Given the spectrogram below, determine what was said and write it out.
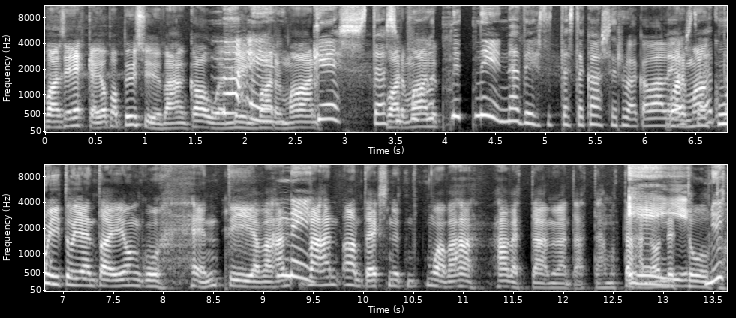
Vaan se ehkä jopa pysyy vähän kauemmin Ei varmaan. kestä. varmaan- Sä nyt niin nätisti tästä kasvisruokavaliosta. Varmaan että... kuitujen tai jonkun, en tiedä, vähän, Niin. vähän, anteeksi nyt, mut mua vähän hävettää myöntää tähän, mutta tähän Ei, on nyt tultu. nyt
